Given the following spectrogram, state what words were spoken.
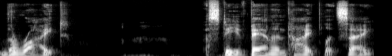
the right, a Steve Bannon type, let's say,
